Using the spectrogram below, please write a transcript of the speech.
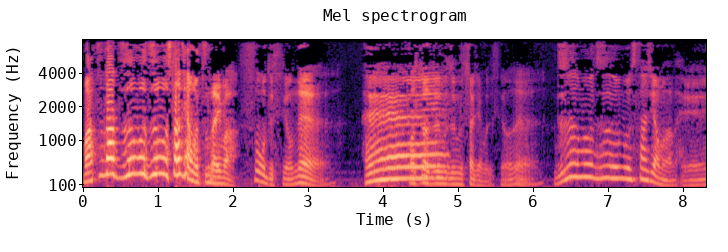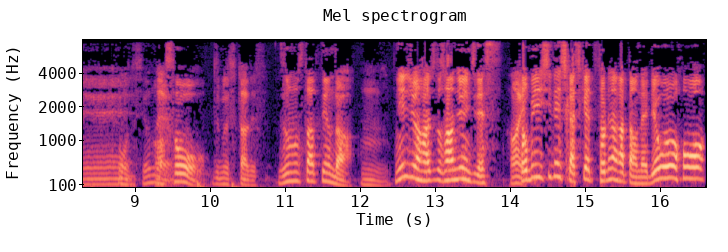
松田ズームズームスタジアムっつうんだ今。そうですよね。へぇー。松田ズームズームスタジアムですよね。ズームズームスタジアムなんだ。へぇー。そうですよねあ、そう。ズームスターです。ズームスタって言うんだ。うん。28と30日です。はい飛び石でしかチケット取れなかったので、両方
